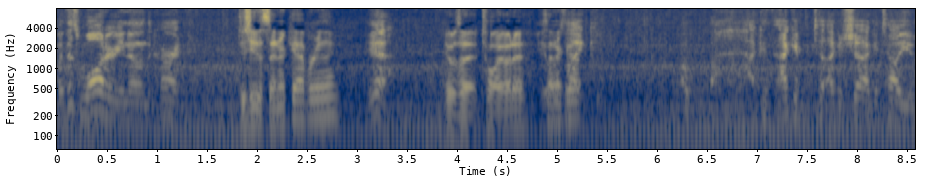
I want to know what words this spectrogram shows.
But this water, you know, in the current, Did you see the center cap or anything? yeah, It was a Toyota it center was cap? like, a- I could, I could, t- I could show, I could tell you.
